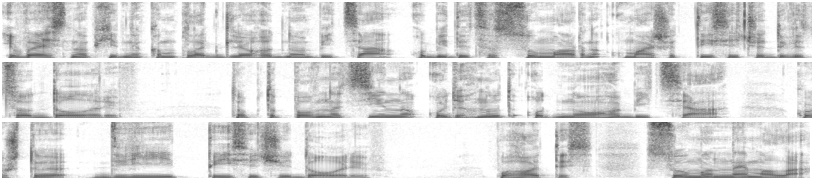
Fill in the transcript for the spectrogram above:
і весь необхідний комплект для одного бійця обійдеться сумарно у майже 1900 доларів. Тобто повноцінно одягнути одного бійця коштує 2000 доларів. Погодьтесь, сума немала.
